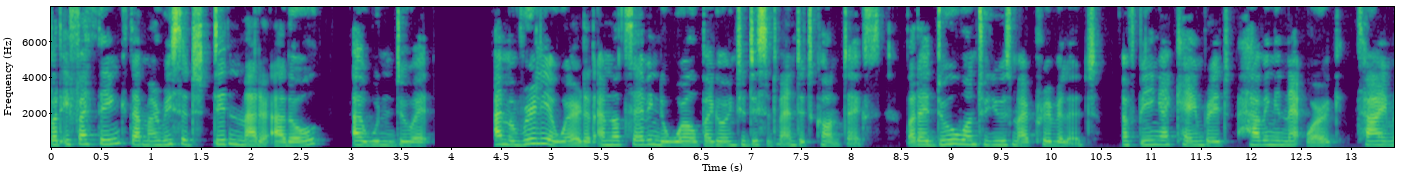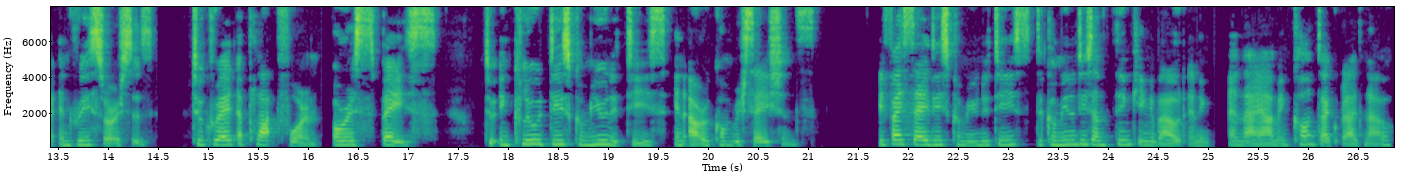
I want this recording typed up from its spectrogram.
but if I think that my research didn't matter at all, I wouldn't do it. I'm really aware that I'm not saving the world by going to disadvantaged contexts, but I do want to use my privilege of being at Cambridge, having a network, time, and resources to create a platform or a space to include these communities in our conversations. If I say these communities, the communities I'm thinking about and, and I am in contact right now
